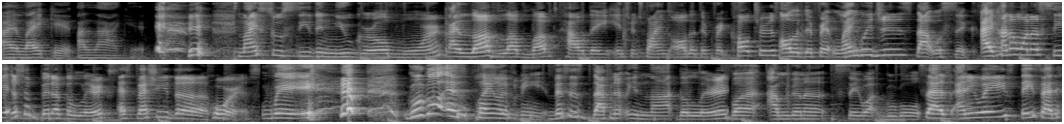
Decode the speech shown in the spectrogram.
I like it. I like it. It's nice to see the new girl more. I love, love, loved how they intertwined all the different cultures, all the different languages. That was sick. I kind of want to see just a bit of the lyrics, especially the chorus. Wait. Google is playing with me. This is definitely not the lyric, but I'm gonna say what Google says anyways. They said,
